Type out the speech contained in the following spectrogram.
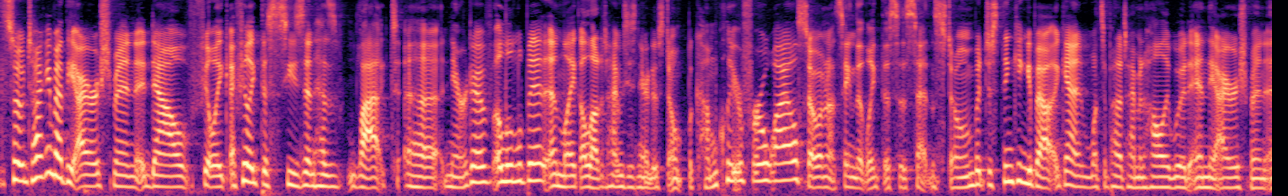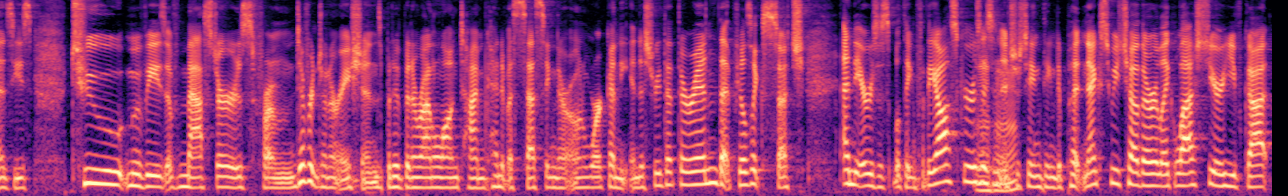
So talking about the Irishman, now feel like I feel like this season has lacked a narrative a little bit, and like a lot of times these narratives don't become clear for a while. So I'm not saying that like this is set in stone, but just thinking about again, Once Upon a Time in Hollywood and The Irishman as these two movies of masters from different generations, but have been around a long time, kind of assessing their own work and the industry that they're in. That feels like such an irresistible thing for the Oscars. It's an Mhm. interesting thing to put next to each other. Like last year, you've got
